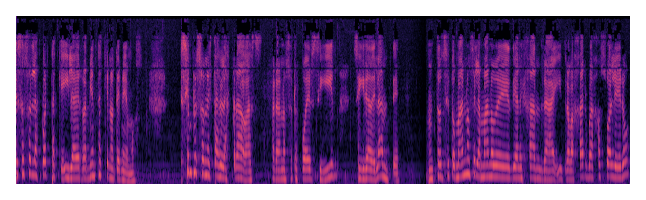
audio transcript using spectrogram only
esas son las puertas que y las herramientas que no tenemos. Siempre son estas las trabas para nosotros poder seguir, seguir adelante. Entonces, tomarnos de la mano de, de Alejandra y trabajar bajo su alero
